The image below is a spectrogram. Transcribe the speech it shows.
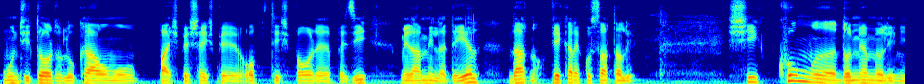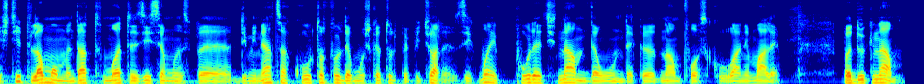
muncitor, lucra omul 14, 16, 18 ore pe zi, mi-era milă de el, dar nu, fiecare cu soarta lui. Și cum uh, dormeam eu liniștit, la un moment dat mă trezisem înspre dimineața cu tot felul de mușcături pe picioare. Zic, măi, pureci n-am de unde, că n-am fost cu animale. Păduc n-am.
